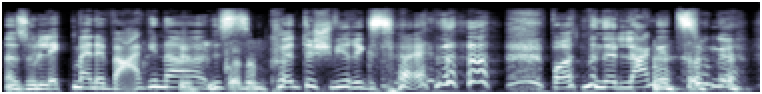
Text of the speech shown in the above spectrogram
Also leck meine Vagina, das dann- könnte schwierig sein. Braucht man eine lange Zunge.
